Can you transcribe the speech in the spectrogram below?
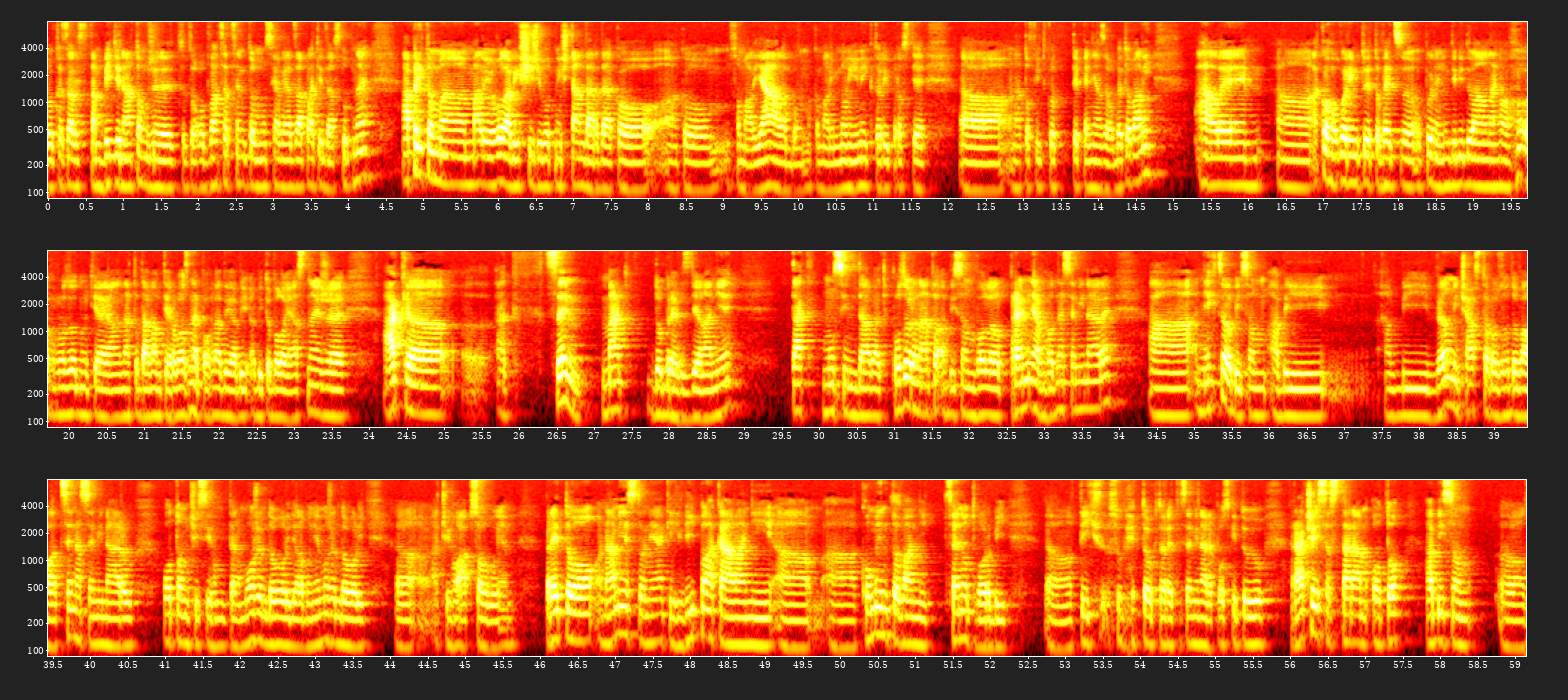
dokázali sa tam byť na tom, že o 20 centov musia viac zaplatiť za vstupné a pritom mali oveľa vyšší životný štandard ako, ako som mal ja alebo ako mali mnohí iní, ktorí proste na to fitko tie peniaze obetovali. Ale uh, ako hovorím, tu je to vec úplne individuálneho rozhodnutia, ja na to dávam tie rôzne pohľady, aby, aby to bolo jasné, že ak, ak chcem mať dobré vzdelanie, tak musím dávať pozor na to, aby som volil pre mňa vhodné semináre a nechcel by som, aby, aby veľmi často rozhodovala cena semináru o tom, či si ho teda môžem dovoliť alebo nemôžem dovoliť a či ho absolvujem. Preto namiesto nejakých vyplakávaní a, a komentovaní cenotvorby e, tých subjektov, ktoré tie semináre poskytujú, radšej sa starám o to, aby som e,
